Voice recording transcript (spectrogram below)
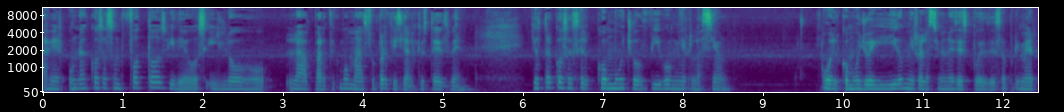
A ver, una cosa son fotos, videos y lo la parte como más superficial que ustedes ven. Y otra cosa es el cómo yo vivo mi relación. O el cómo yo he vivido mis relaciones después de esa primer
